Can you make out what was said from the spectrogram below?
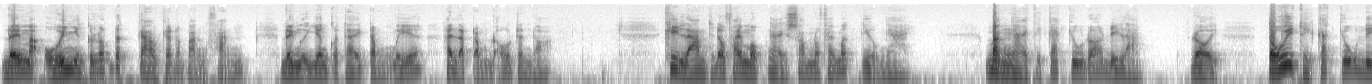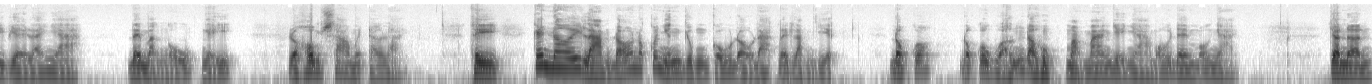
để mà ủi những cái lốp đất cao cho nó bằng phẳng để người dân có thể trồng mía hay là trồng đổ trên đó. Khi làm thì đâu phải một ngày xong, nó phải mất nhiều ngày. Ban ngày thì các chú đó đi làm, rồi tối thì các chú đi về lại nhà để mà ngủ, nghỉ, rồi hôm sau mới trở lại. Thì cái nơi làm đó nó có những dụng cụ đồ đạc để làm việc, đâu có, đâu có quẩn đâu mà mang về nhà mỗi đêm mỗi ngày. Cho nên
